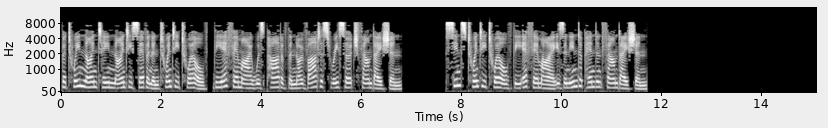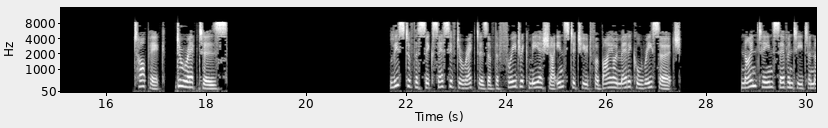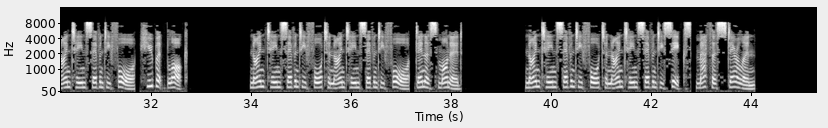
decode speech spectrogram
Between 1997 and 2012, the FMI was part of the Novartis Research Foundation. Since 2012 the FMI is an independent foundation. Topic: Directors. List of the successive directors of the Friedrich Miescher Institute for Biomedical Research. 1970 to 1974 Hubert Bloch. 1974 to 1974 Denis Monard. 1974 to 1976 Mathis Sterlin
